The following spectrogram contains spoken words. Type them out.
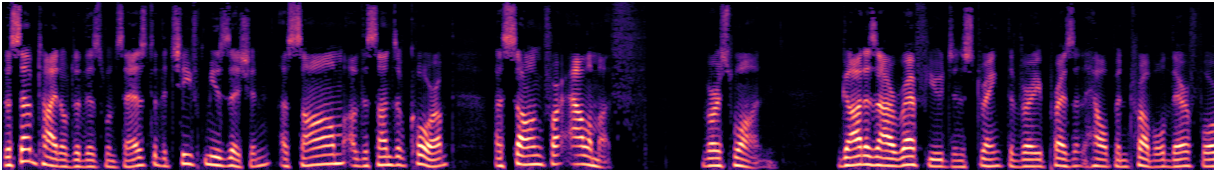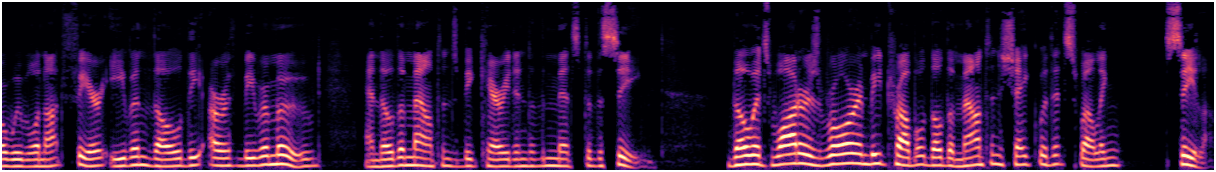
The subtitle to this one says, To the chief musician, a psalm of the sons of Korah, a song for Alamoth. Verse 1 God is our refuge and strength, the very present help in trouble. Therefore we will not fear, even though the earth be removed, and though the mountains be carried into the midst of the sea. Though its waters roar and be troubled, though the mountains shake with its swelling, Selah.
